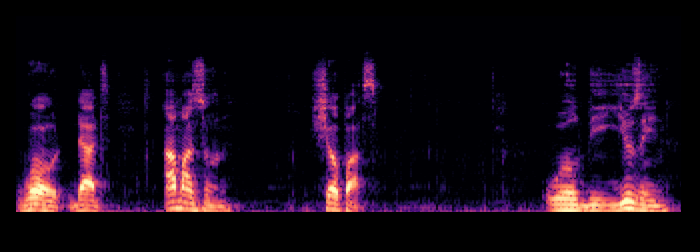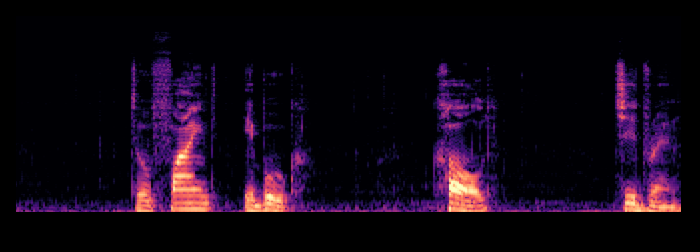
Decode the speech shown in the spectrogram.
word that Amazon shoppers will be using to find a book called Children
